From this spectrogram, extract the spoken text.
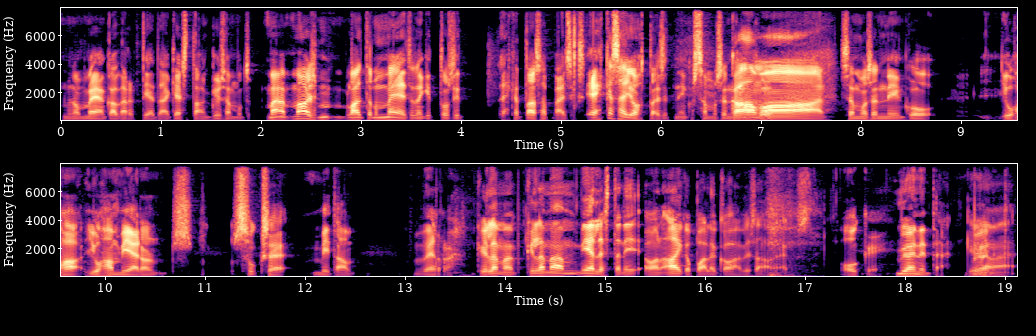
no meidän kaverit tietää, kestä on kyse, mutta mä, mä olisin laittanut meidät jotenkin tosi ehkä tasapäisiksi. Ehkä sä johtaisit niinku semmoisen niinku, semmoisen niinku Juha, Juha Miedon sukse mitä verran. Kyllä mä, kyllä mä mielestäni on aika paljon kovempi saunoja Okei, okay. myönnetään. Kyllä, myönnetään.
